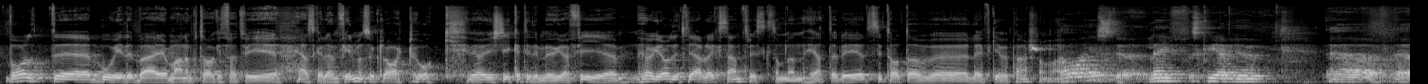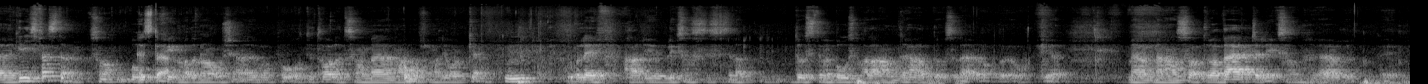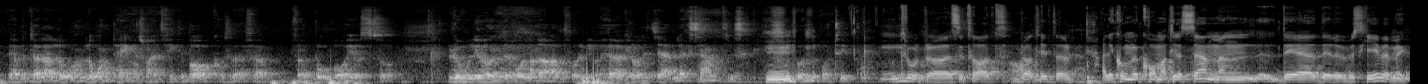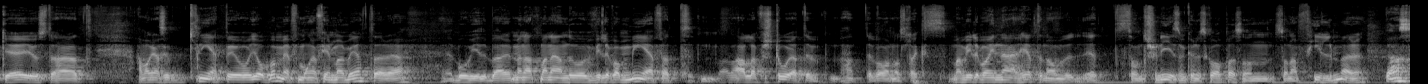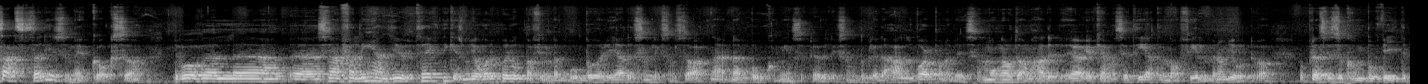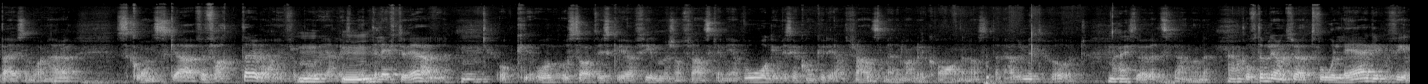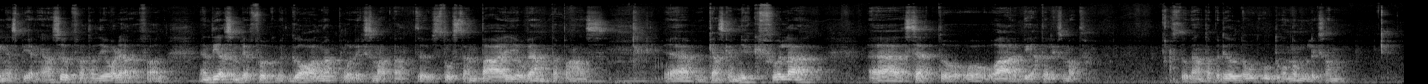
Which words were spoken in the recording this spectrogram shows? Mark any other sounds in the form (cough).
valt eh, Bo Widerberg och Mannen på taket för att vi älskar den filmen såklart. Och vi har ju kikat i din biografi, höggradigt jävla excentrisk som den heter. Det är ett citat av Leif GW Persson va? Ja, just det. Leif skrev ju eh, eh, Grisfesten som Bo filmade några år sedan. Det var på 80-talet som eh, man från Mallorca. Och Leif hade ju liksom sina duster med Bo som alla andra hade och sådär. Och, och, eh, men, men han sa att det var värt det liksom. Eh, Eventuella lån, lånpengar som han inte fick tillbaka och sådär. För, att- för att Bo var just så rolig och underhållande och allt vad det var. Höggradigt jävla excentrisk. Underbar titel. Otroligt bra citat, bra titel. Ja, det kommer vi komma till sen men det, det du beskriver mycket är just det här att han var ganska knepig att jobba med för många filmarbetare, Bo Widerberg. Men att man ändå ville vara med för att alla förstår ju att det, att det var någon slags... Man ville vara i närheten av ett sånt geni som kunde skapa sådana filmer. Ja, han satsade ju så mycket också. Det var väl eh, eh, Sven Fahlén, ljudtekniker som jobbade på Europafilm där Bo började som liksom sa att när, när Bo kom in så blev det, liksom, då blev det allvar på något vis. Och många av dem hade högre kapacitet än de filmer de gjorde. Och, och plötsligt så kom Bo Widerberg som var den här skånska författare var han från början. Liksom, Intellektuell. Och, och, och sa att vi ska göra filmer som franska nya vågen. Vi ska konkurrera med fransmännen med amerikanerna och sånt där. Det hade de inte hört. Nej. Så det var väldigt spännande. Ofta blev de tror jag, två läger på filminspelningarna. Så uppfattade jag det i alla fall. En del som blev fullkomligt galna på liksom, att, att stå standby och vänta på hans eh, ganska nyckfulla eh, sätt att att- att arbeta. Liksom, att stå och vänta på det. Och, och, och de liksom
